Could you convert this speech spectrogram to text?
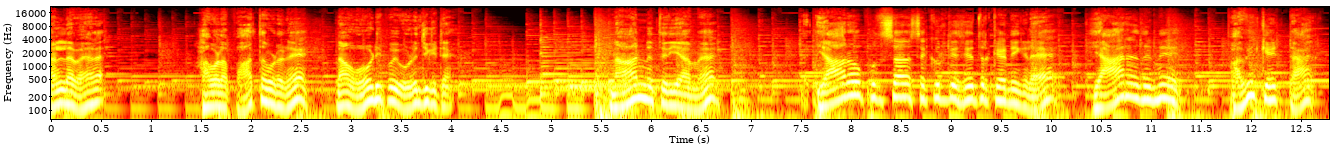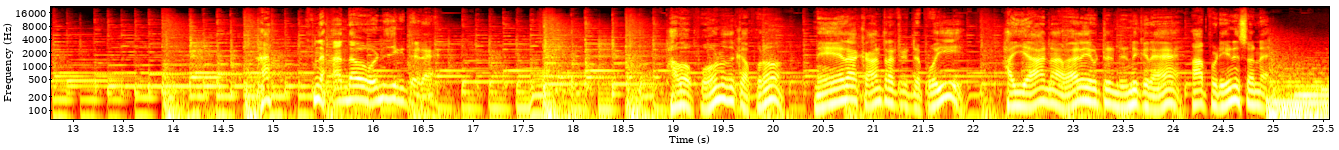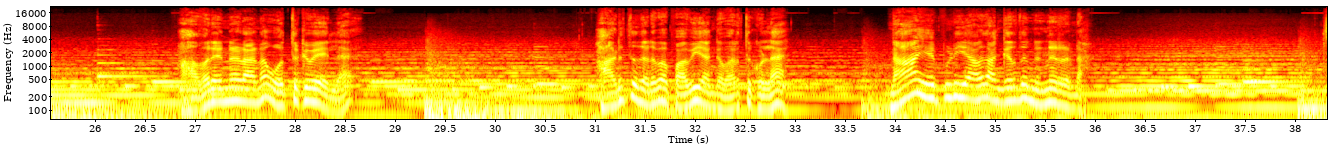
நல்ல வேலை. அவளை பார்த்த உடனே நான் ஓடி போய் ஒழிஞ்சுக்கிட்டேன் நான் தெரியாம யாரோ புதுசா செக்யூரிட்டி சேர்த்திருக்கேன்னீங்களே யார் அதுன்னு பவி கேட்டா? நான் தான் ஒழிஞ்சுக்கிட்டேன். அவ போனதுக்கு அப்புறம் நேரா கான்ட்ராக்டர் கிட்ட போய் ஐயா நான் வேலையை விட்டு நின்னுக்கிறேன் அப்படின்னு சொன்னேன். அவர் என்னடான்னா ஒத்துக்கவே இல்லை. அடுத்த தடவை பவி அங்க வரத்துக்குள்ள நான் எப்படியாவது அங்கிருந்து நின்னுடுறேன்டா.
